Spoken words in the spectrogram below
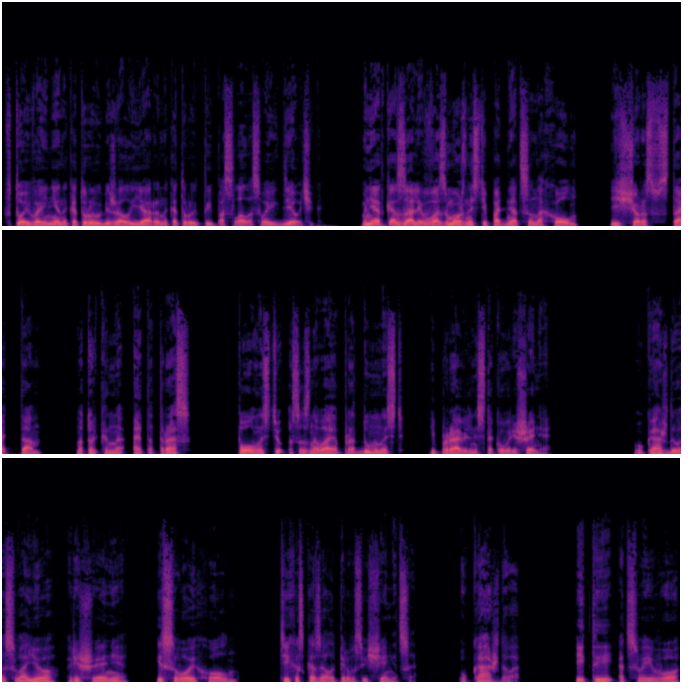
В той войне, на которую убежал Яра, на которую ты послала своих девочек. Мне отказали в возможности подняться на холм, еще раз встать там, но только на этот раз, полностью осознавая продуманность и правильность такого решения. У каждого свое решение, и свой холм, — тихо сказала первосвященница. — У каждого. И ты от своего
